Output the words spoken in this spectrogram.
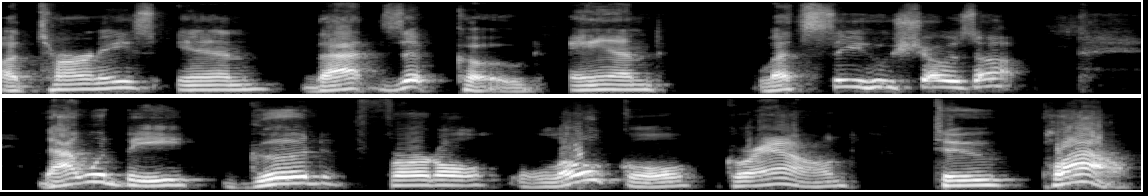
attorneys in that zip code, and let's see who shows up. That would be good, fertile, local ground to plow.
